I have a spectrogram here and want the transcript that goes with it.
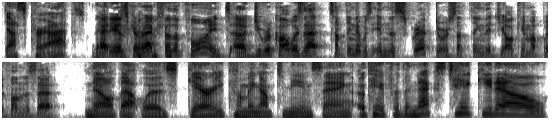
That's correct. That is correct for the point. Uh, do you recall, was that something that was in the script or something that y'all came up with on the set? No, that was Garry coming up to me and saying, okay, for the next take, you know,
